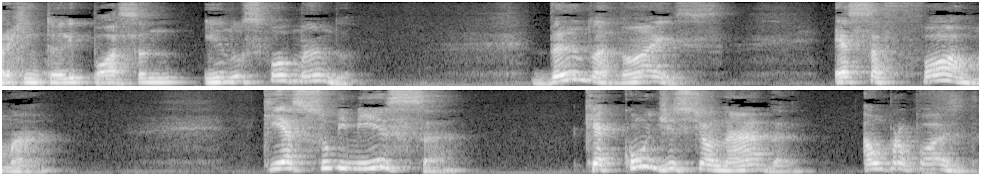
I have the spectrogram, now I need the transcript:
para que então ele possa ir nos formando, dando a nós essa forma que é submissa, que é condicionada a um propósito.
